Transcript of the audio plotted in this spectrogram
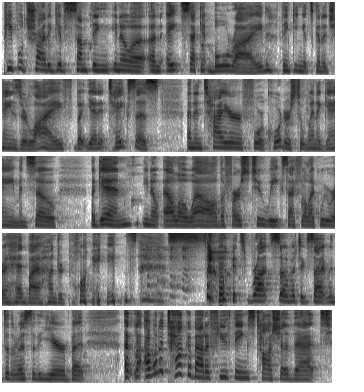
people try to give something, you know, a, an eight second bull ride thinking it's going to change their life, but yet it takes us an entire four quarters to win a game. And so, again, you know, LOL, the first two weeks, I feel like we were ahead by 100 points. so it's brought so much excitement to the rest of the year. But I, I want to talk about a few things, Tasha, that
